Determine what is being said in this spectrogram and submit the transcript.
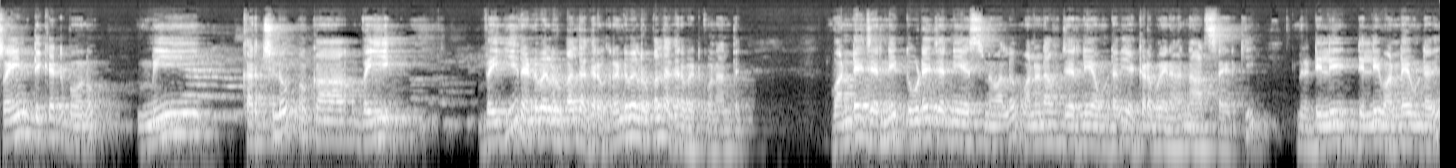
ట్రైన్ టికెట్ పోను మీ ఖర్చులు ఒక వెయ్యి వెయ్యి రెండు వేల రూపాయల దగ్గర రెండు వేల రూపాయల దగ్గర పెట్టుకోండి అంతే. One day journey two day journey చేస్తున్న వాళ్ళు వన్ అండ్ హాఫ్ జర్నీ ఉంటుంది. ఎక్కడ పోయినా నార్త్ సైడ్కి. మీరు ఢిల్లీ ఢిల్లీ వన్ డే ఉంటుంది.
